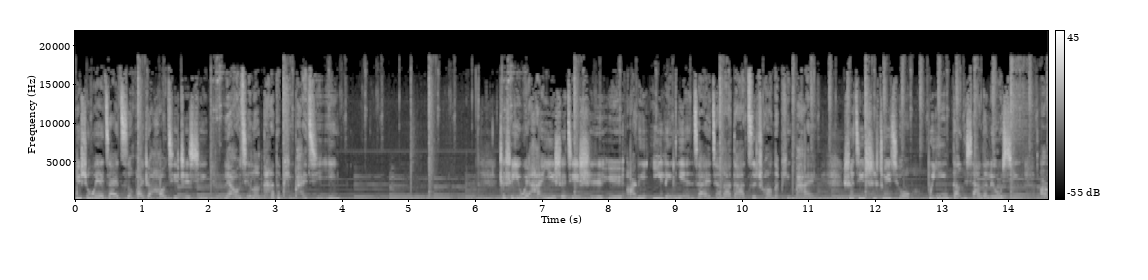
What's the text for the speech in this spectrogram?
于是我也再次怀着好奇之心了解了它的品牌基因。是一位韩裔设计师于2010年在加拿大自创的品牌。设计师追求不因当下的流行而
